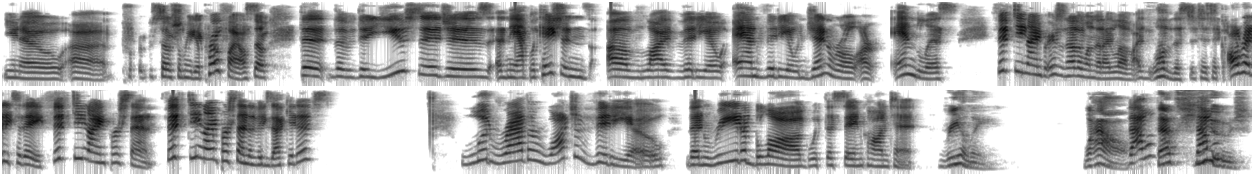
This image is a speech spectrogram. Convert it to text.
you know uh, pr- social media profile. So the, the the usages and the applications of live video and video in general are endless. 59 here's another one that i love. I love this statistic. Already today 59% 59% of executives would rather watch a video than read a blog with the same content Really? Wow. That one, That's huge.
